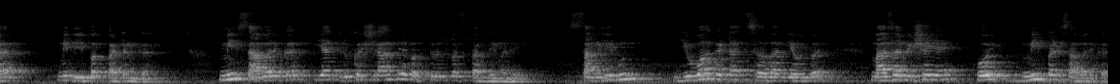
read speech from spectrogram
नमस्कार मी दीपक पाटणकर. मी सावरकर या दृकश्राव्य वक्तृत्व स्पर्धेमध्ये सांगलीहून युवा गटात सहभाग होतोय. माझा विषय आहे होय मी पण सावरकर.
